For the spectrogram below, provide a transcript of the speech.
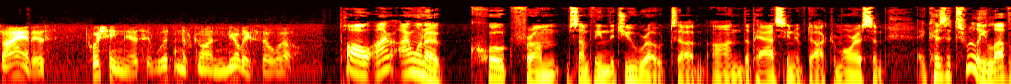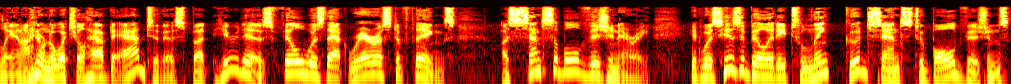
scientist pushing this, it wouldn't have gone nearly so well. Paul, I, I want to quote from something that you wrote uh, on the passing of Dr. Morrison, because it's really lovely, and I don't know what you'll have to add to this, but here it is. Phil was that rarest of things, a sensible visionary. It was his ability to link good sense to bold visions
